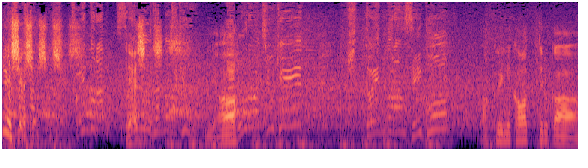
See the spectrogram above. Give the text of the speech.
流しよしよしよし。よしよしよし。よし。いいよ涌井に変わってるか。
